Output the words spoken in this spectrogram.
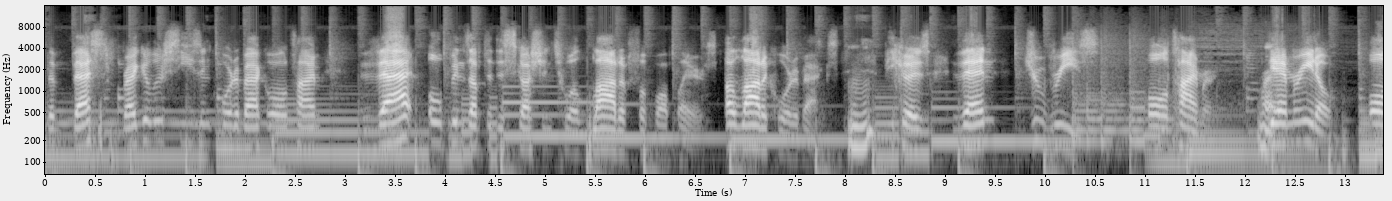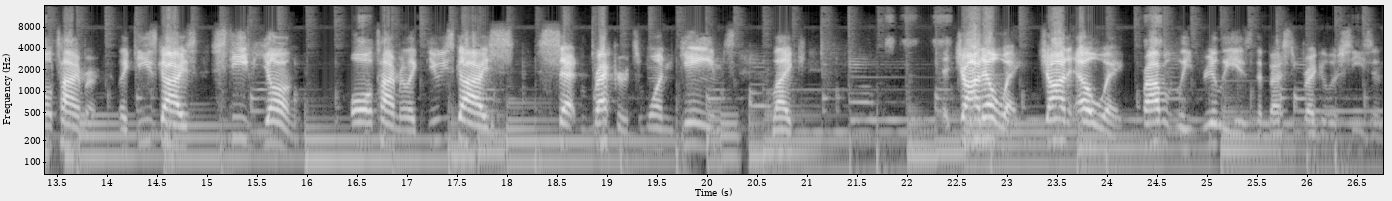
the best regular season quarterback of all time, that opens up the discussion to a lot of football players, a lot of quarterbacks. Mhm. Because then Drew Brees, all timer. Right. Dan Marino, all timer. Like these guys, Steve Young, all timer. Like these guys set records, won games. Like John Elway. John Elway probably really is the best regular season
